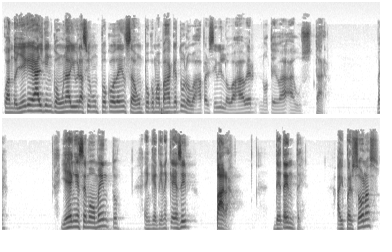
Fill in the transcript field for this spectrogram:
cuando llegue alguien con una vibración un poco densa o un poco más baja que tú, lo vas a percibir, lo vas a ver, no te va a gustar. Y es en ese momento en que tienes que decir, para, detente. Hay personas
